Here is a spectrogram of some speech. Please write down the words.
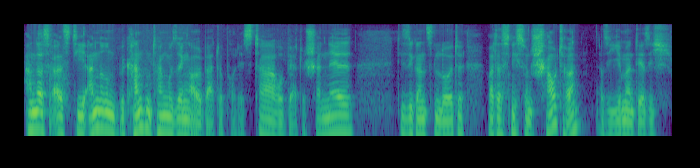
anders als die anderen bekannten Tango-Sänger, Alberto Podesta, Roberto Chanel, diese ganzen Leute, war das nicht so ein Schauter, also jemand, der sich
